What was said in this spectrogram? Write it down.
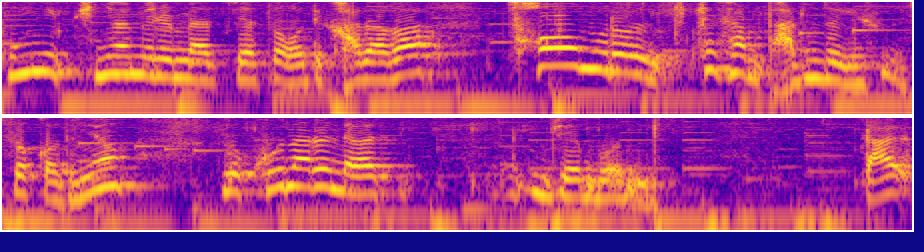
독립기념일을 맞이해서 어디 가다가 처음으로 티켓을 한번 받은 적이 있- 있었거든요. 그래서 그날은 내가 이제 뭐 날,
